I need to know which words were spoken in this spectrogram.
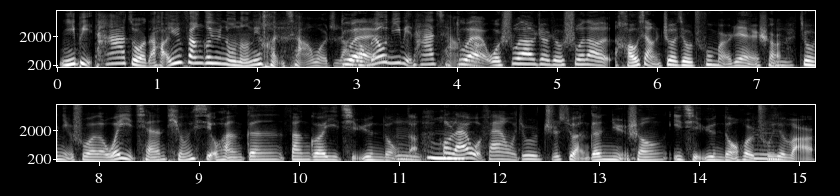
你比他做的好，因为帆哥运动能力很强，我知道。对有没有你比他强？对我说到这儿就说到好想这就出门这件事儿，嗯就是你说的，我以前挺喜欢跟帆哥一起运动的，嗯后来我发现我就是只喜欢跟女生一起运动或者出去玩儿。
